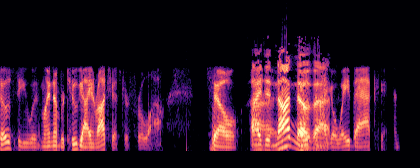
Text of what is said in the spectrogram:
Socci was my number two guy in Rochester for a while. So I uh, did not know and I that. go way back. And,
